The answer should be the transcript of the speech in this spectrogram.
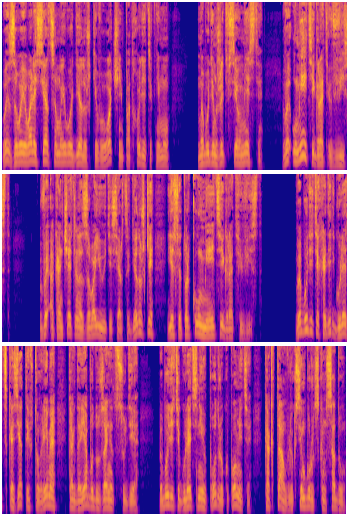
Вы завоевали сердце моего дедушки, вы очень подходите к нему. Мы будем жить все вместе. Вы умеете играть в вист? Вы окончательно завоюете сердце дедушки, если только умеете играть в вист. Вы будете ходить гулять с газетой в то время, когда я буду занят в суде. Вы будете гулять с нею под руку, помните, как там, в Люксембургском саду.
